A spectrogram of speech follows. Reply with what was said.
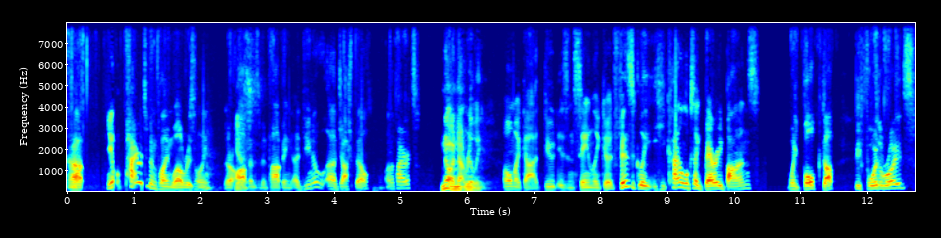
Uh, you know, Pirates have been playing well recently. Their Yes. offense has been popping. Uh, do you know uh, Josh Bell on the Pirates? No, not really. Oh my God, dude is insanely good. Physically, he kind of looks like Barry Bonds when he bulked up before the roids.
